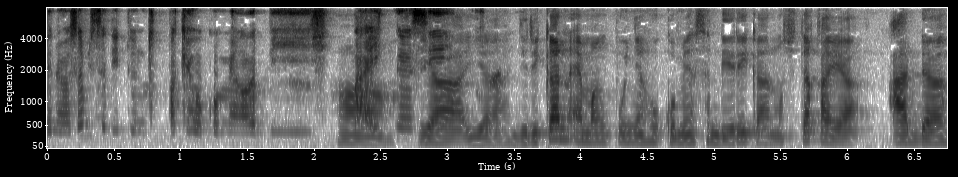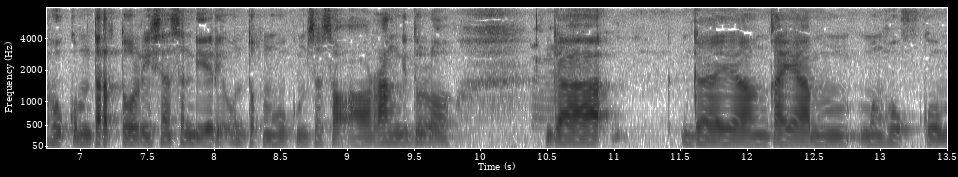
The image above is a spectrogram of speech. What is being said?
dan harusnya bisa dituntut pakai hukum yang lebih Ah, baik gak sih Ya, ya. Jadi kan emang punya hukumnya sendiri kan. Maksudnya kayak ada hukum tertulisnya sendiri untuk menghukum seseorang gitu loh. Nggak nggak yang kayak menghukum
